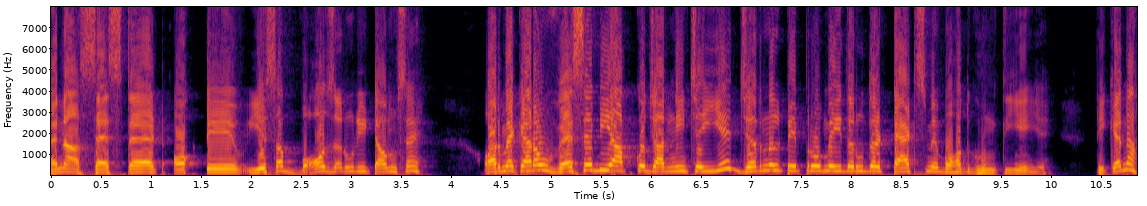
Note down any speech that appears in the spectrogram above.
है ना? सेस्टेट ऑक्टेव ये सब बहुत ज़रूरी टर्म्स हैं। और मैं कह रहा हूँ, वैसे भी आपको जाननी चाहिए जर्नल पेपरों में इधर उधर टैट्स में बहुत घूमती हैं ये। ठीक है ना?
